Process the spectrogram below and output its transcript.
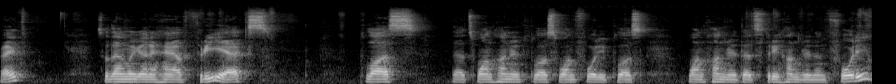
Right? So then we're going to have 3x plus, that's 100 plus 140 plus 100, that's 340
